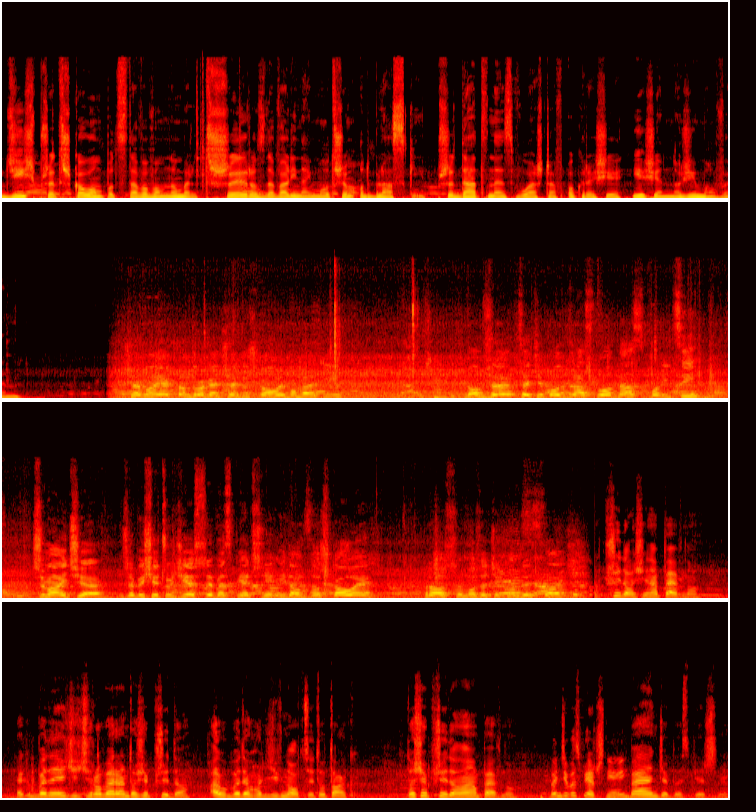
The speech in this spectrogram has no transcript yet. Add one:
Dziś przed szkołą podstawową numer 3 rozdawali najmłodszym odblaski, przydatne zwłaszcza w okresie jesienno-zimowym. Siema, jak tam droga dzisiaj do szkoły, bąbelki? Dobrze? Chcecie po odblasku od nas, policji? Trzymajcie, żeby się czuć jeszcze bezpiecznie idąc do szkoły. Proszę, możecie korzystać. Przyda się, na pewno. Jak będę jeździć rowerem, to się przyda. Albo będę chodzić w nocy, to tak. To się przyda, na pewno. Będzie bezpieczniej? Będzie bezpieczniej.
